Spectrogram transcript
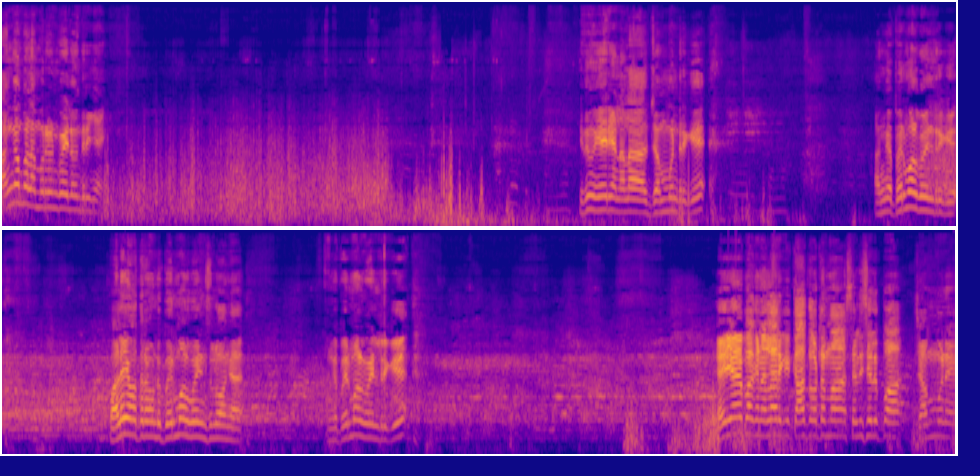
தங்கம்பல முருகன் கோயில் வந்திருக்கேன். இதுவும் ஏரியா நல்லா ஜம்முன்னு இருக்கு. அங்கே பெருமாள் கோயில் இருக்கு. பழைய ஒத்தரை உண்டு பெருமாள் கோயில்னு சொல்லுவாங்க. அங்கே பெருமாள் கோயில் இருக்குது ஏரியாவே பார்க்க நல்லா இருக்கு? காத்தோட்டமா செழு செழுப்பா ஜம்முன்னு.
